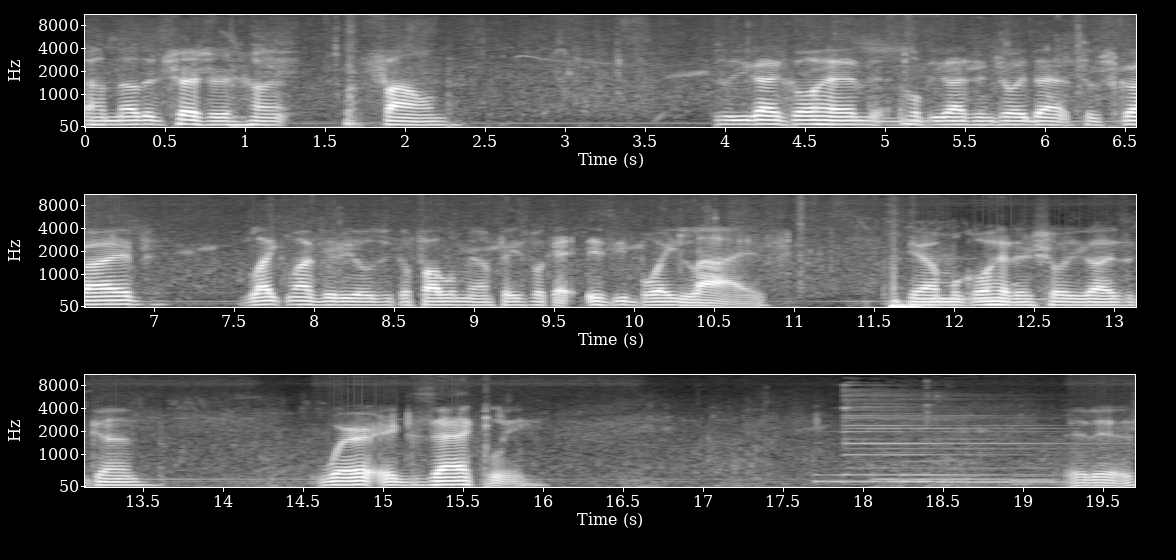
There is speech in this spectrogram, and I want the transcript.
another treasure hunt found. So you guys go ahead. Hope you guys enjoyed that. Subscribe, like my videos. You can follow me on Facebook at IzzyBoy Live. Yeah, I'm gonna go ahead and show you guys again where exactly it is.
